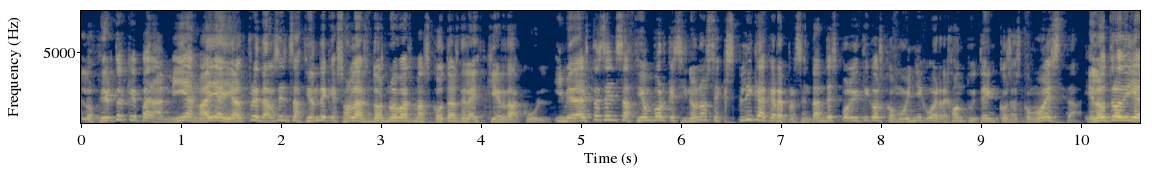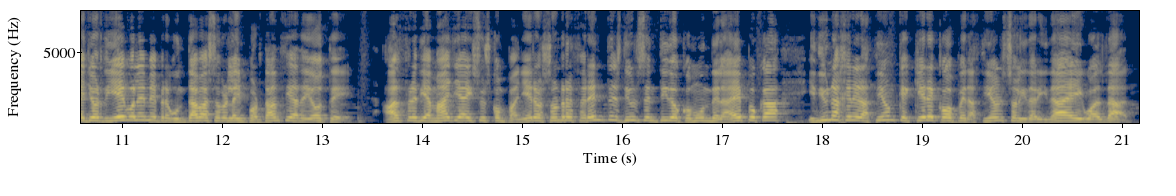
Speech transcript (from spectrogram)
Lo cierto es que para mí Amaya y Alfred da la sensación de que son las dos nuevas mascotas de la izquierda cool. Y me da esta sensación porque si no nos explica que representantes políticos como Íñigo Errejón tuiteen cosas como esta. El otro día Jordi Évole me preguntaba sobre la importancia de OT. Alfred y Amaya y sus compañeros son referentes de un sentido común de la época y de una generación que quiere cooperación, solidaridad e igualdad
